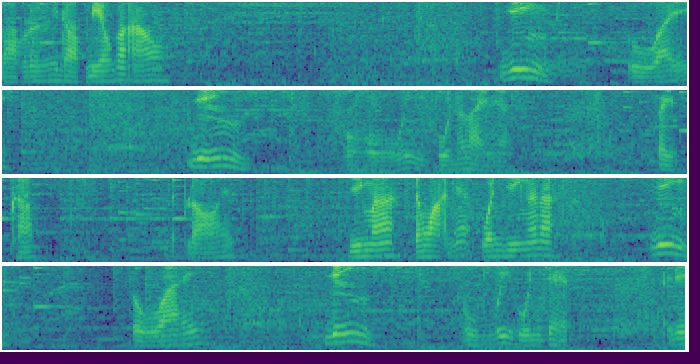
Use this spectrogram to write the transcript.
บอกเลยดอกเดียวก็เอา ยิง สวย ยิง โอ้โหคูณเท่าไหร่เนี่ยสิบครับ เรียบร้อย ยิงมา จังหวะเนี้ยควรยิงแล้วนะ ยิง สวย ยิงโอ้ยคูณเจ็ดไปดิ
